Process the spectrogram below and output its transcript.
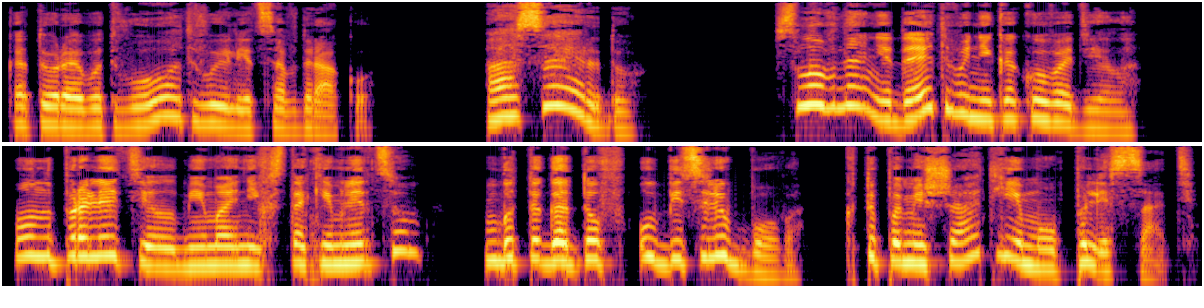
которая вот-вот выльется в драку. А Сайрду? Словно не до этого никакого дела. Он пролетел мимо них с таким лицом, будто готов убить любого, кто помешает ему плясать.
